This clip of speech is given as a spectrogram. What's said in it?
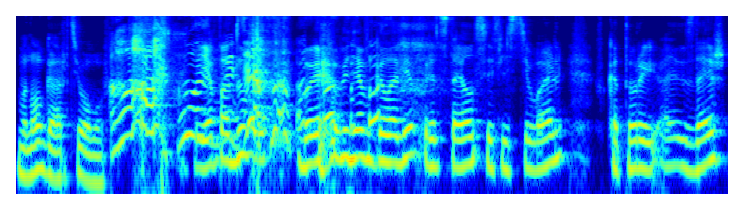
Много Артемов. А, Я подумал, у меня в голове представился фестиваль, в который, э, знаешь,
